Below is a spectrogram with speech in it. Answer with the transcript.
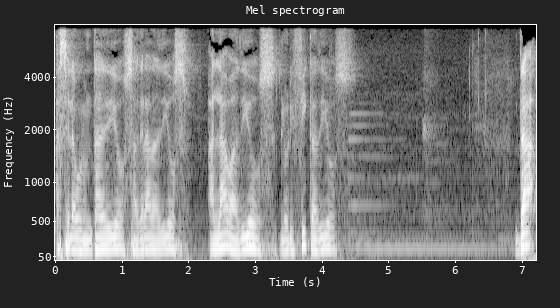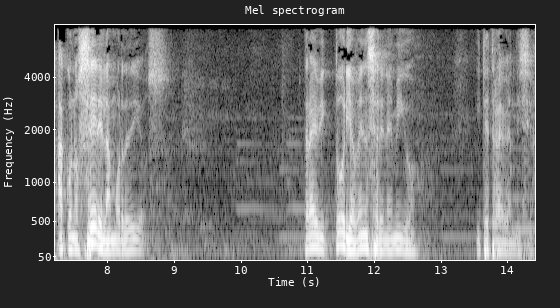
hace la voluntad de Dios, agrada a Dios, alaba a Dios, glorifica a Dios, da a conocer el amor de Dios. Trae victoria, vence al enemigo y te trae bendición.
